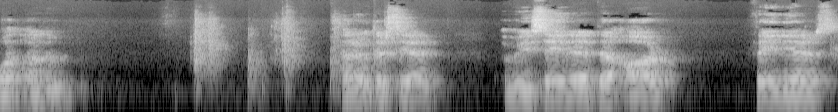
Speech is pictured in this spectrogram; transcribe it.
what are the parameters here? We say that there are failures.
